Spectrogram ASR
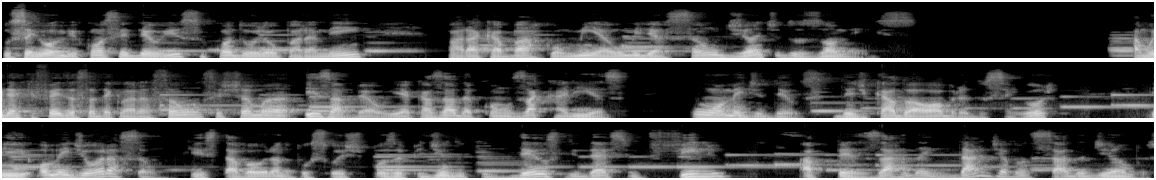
O Senhor me concedeu isso quando olhou para mim para acabar com minha humilhação diante dos homens. A mulher que fez essa declaração se chama Isabel e é casada com Zacarias, um homem de Deus, dedicado à obra do Senhor e homem de oração, que estava orando por sua esposa pedindo que Deus lhe desse um filho, apesar da idade avançada de ambos.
